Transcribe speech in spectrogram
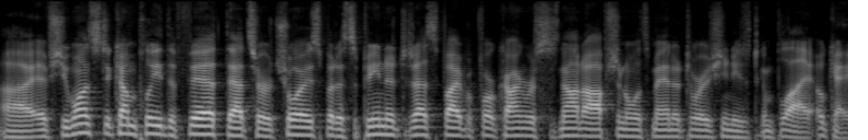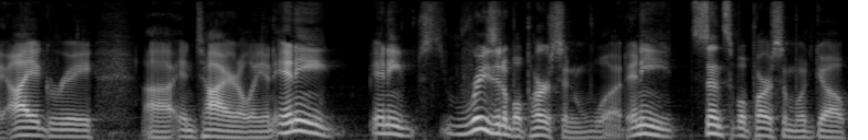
Uh, if she wants to come plead the fifth, that's her choice. But a subpoena to testify before Congress is not optional. It's mandatory. She needs to comply. Okay, I agree uh, entirely. And any any reasonable person would, any sensible person would go,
